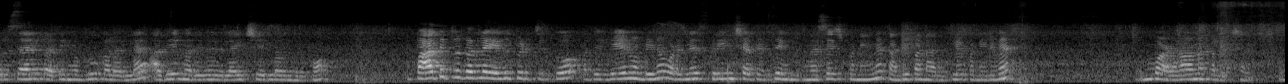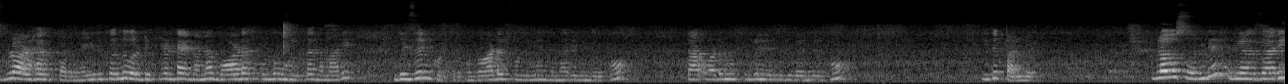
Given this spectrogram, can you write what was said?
ஒரு சேரீ பார்த்தீங்கன்னா ப்ளூ கலரில் அதே மாதிரி தான் இது லைட் ஷேடில் வந்திருக்கும். பார்த்துட்டு இருக்கிறதுல எது பிடிச்சிருக்கோ அது வேணும் அப்படின்னா உடனே ஸ்க்ரீன்ஷாட் எடுத்து எங்களுக்கு மெசேஜ் பண்ணிங்கன்னா கண்டிப்பாக நான் ரிப்ளை பண்ணிவிடுவேன் ரொம்ப அழகான கலெக்ஷன் இவ்வளோ அழகாக இருக்கு பாருங்க. இதுக்கு வந்து ஒரு டிஃப்ரெண்ட்டாக என்னென்னா பார்டர் ஃபுல்லும் உங்களுக்கு அந்த மாதிரி டிசைன் கொடுத்துருக்கும். பார்டர் ஃபுல்லுமே இந்த மாதிரி வந்திருக்கும் த உடம்பு ஃபுல்லும் இது வந்திருக்கும் இது பல்லு. ப்ளவுஸ் வந்து இதில் சரி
